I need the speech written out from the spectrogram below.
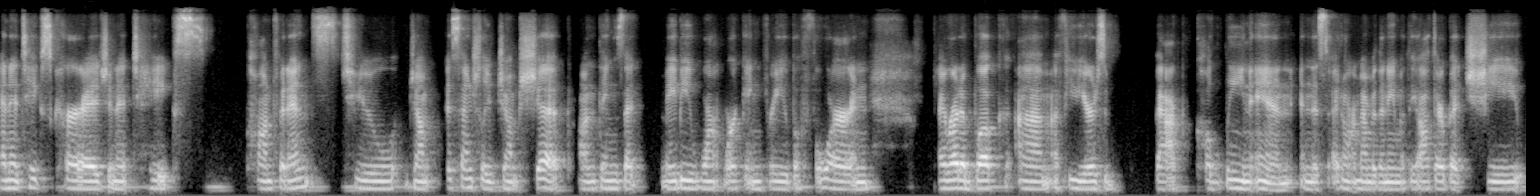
and it takes courage and it takes confidence to jump essentially jump ship on things that maybe weren't working for you before and i read a book um, a few years back called Lean In. And this, I don't remember the name of the author, but she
